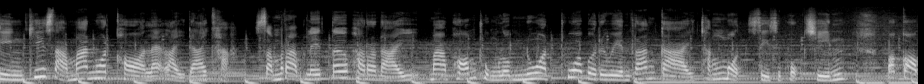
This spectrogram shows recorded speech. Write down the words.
จริงที่สามารถนวดคอและไหล่ได้ค่ะสำหรับ l e t e r Paradise มาพร้อมถุงลมนวดทั่วบริเวณร่างกายทั้งหมด 46 ชิ้น ประกอบ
